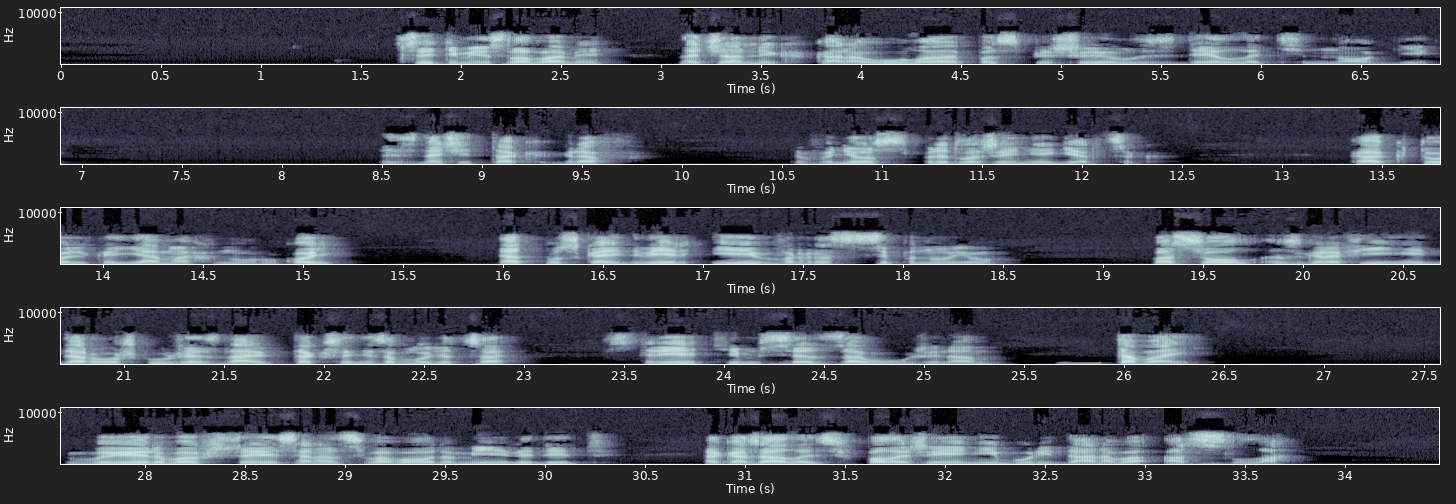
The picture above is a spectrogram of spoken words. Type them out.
с этими словами начальник караула поспешил сделать ноги. «Значит так, граф», — внес предложение герцог. «Как только я махну рукой, отпускай дверь и в рассыпную. Посол с графиней дорожку уже знают, так что не заблудятся. Встретимся за ужином. Давай!» Вырвавшаяся на свободу Миледит оказалась в положении буриданова осла.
